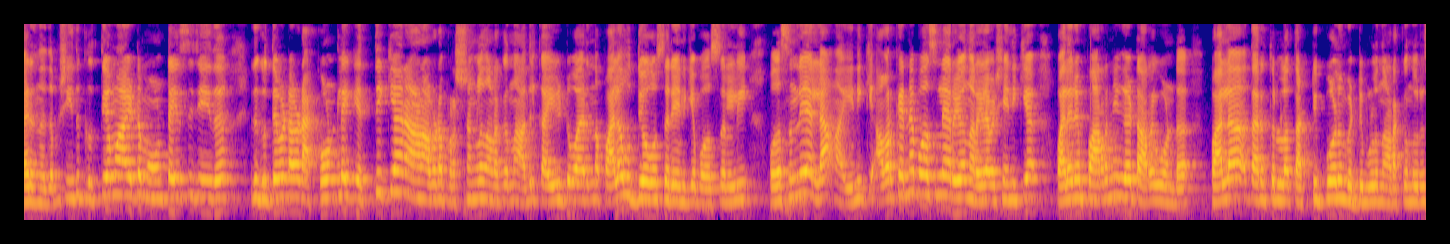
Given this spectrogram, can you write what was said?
വരുന്നത്. പക്ഷേ ഇത് കൃത്യമായിട്ട് മോണിറ്റൈസ് ചെയ്ത് ഇത് കൃത്യമായിട്ട് അവരുടെ അക്കൗണ്ടിലേക്ക് എത്തിക്കാനാണ് അവിടെ പ്രശ്നങ്ങൾ നടക്കുന്നത്. അതിൽ കൈയിട്ട് വരുന്ന പല ഉദ്യോഗസ്ഥരെ എനിക്ക് പേഴ്സണലി പേഴ്സണലി അല്ല എനിക്ക് അവർക്ക് എന്നെ പേഴ്സണലി അറിയുമെന്നറിയില്ല പക്ഷേ എനിക്ക് പലരും പറഞ്ഞു കേട്ട അറിവുണ്ട്. പല തരത്തിലുള്ള തട്ടിപ്പുകളും വെട്ടിപ്പുകളും നടക്കുന്ന ഒരു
